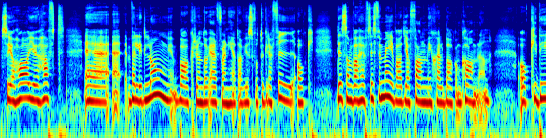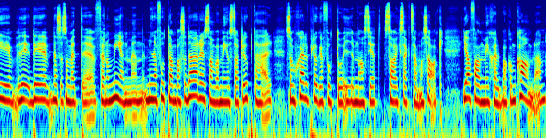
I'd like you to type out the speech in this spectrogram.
Så jag har ju haft eh, väldigt lång bakgrund och erfarenhet av just fotografi. Och det som var häftigt för mig var att jag fann mig själv bakom kameran. Och det, det, det, är nästan som ett eh, fenomen men mina fotoambassadörer som var med och startade upp det här som själv pluggar foto i gymnasiet sa exakt samma sak. Jag fann mig själv bakom kameran.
